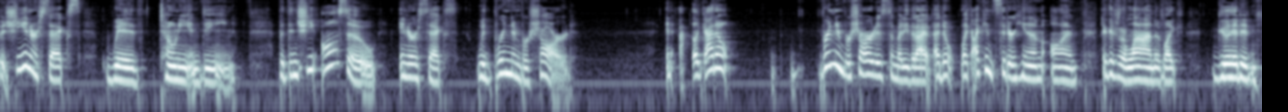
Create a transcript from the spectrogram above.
But she intersects with Tony and Dean. But then she also intersects with Brendon Burchard. And like, I don't, Brendon Burchard is somebody that I, I don't like, I consider him on, like, there's a line of like good and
